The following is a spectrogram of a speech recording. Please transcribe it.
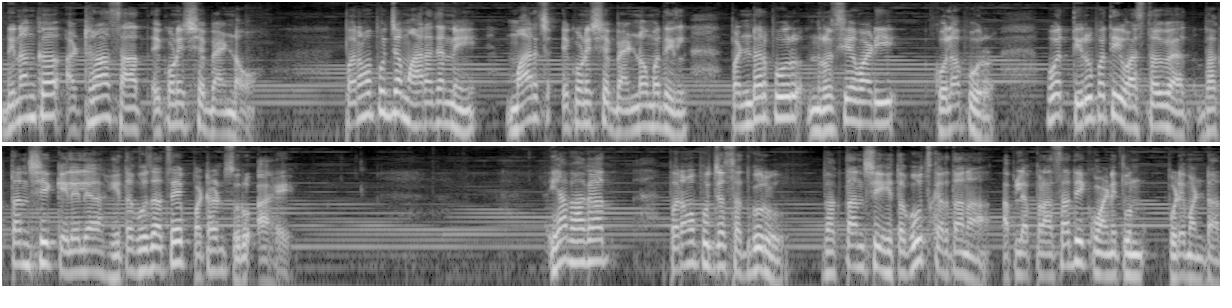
दिनांक अठरा सात एकोणीसशे ब्याण्णव. परमपूज्य महाराजांनी मार्च एकोणीसशे ब्याण्णवमधील पंढरपूर नृसिंहवाडी कोल्हापूर व तिरुपती वास्तव्यात भक्तांशी केलेल्या हितगुजाचे पठण सुरू आहे. या भागात परमपूज्य सद्गुरू भक्तांशी हितगुज करताना आपल्या प्रासादिक वाणीतून पुढे म्हणतात.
